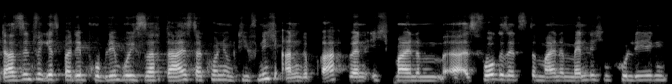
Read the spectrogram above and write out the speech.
da sind wir jetzt bei dem Problem, wo ich sage, da ist der Konjunktiv nicht angebracht, wenn ich meinem äh, als Vorgesetzte meinem männlichen Kollegen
